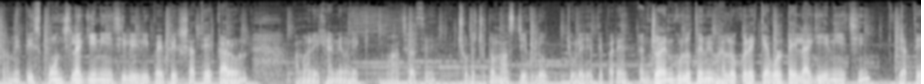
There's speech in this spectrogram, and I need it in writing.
তো আমি একটি স্পঞ্জ লাগিয়ে নিয়েছি লিলি পাইপের সাথে, কারণ আমার এখানে অনেক মাছ আছে। ছোট ছোট মাছ যেগুলো চলে যেতে পারে। জয়েন্টগুলোতে আমি ভালো করে কেবলটাই লাগিয়ে নিয়েছি যাতে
